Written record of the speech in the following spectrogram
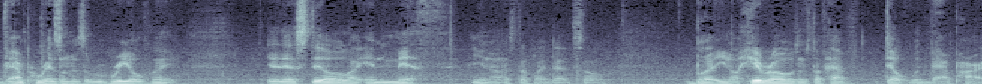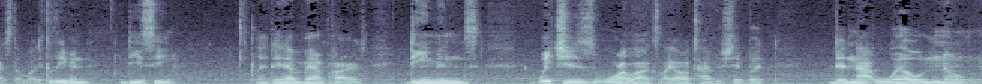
vampirism is a real thing. It is still like in myth, you know, and stuff like that. So, but you know, heroes and stuff have dealt with vampires stuff like that. Because even DC, like they have vampires, demons, witches, warlocks, like all type of shit, but they're not well known.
